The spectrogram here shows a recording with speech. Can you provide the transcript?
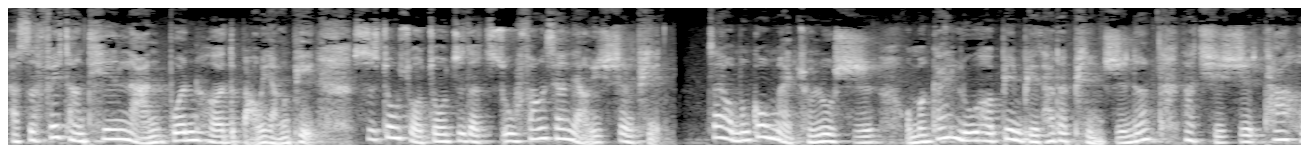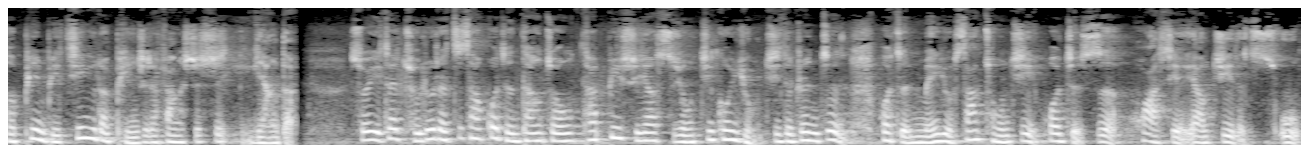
它是非常天然温和的保养品，是众所周知的植物芳香疗愈圣品。在我们购买纯露时，我们该如何辨别它的品质呢？那其实它和辨别精油的品质的方式是一样的。所以在纯露的制造过程当中，它必须要使用经过有机的认证，或者没有杀虫剂或者是化学药剂的植物。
